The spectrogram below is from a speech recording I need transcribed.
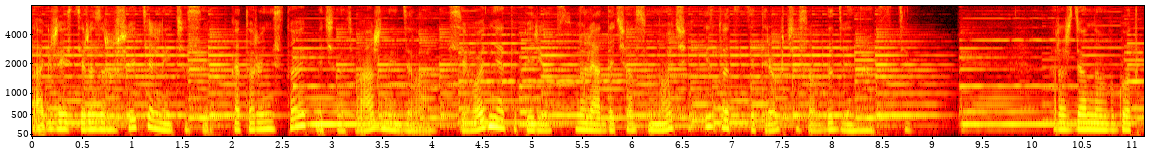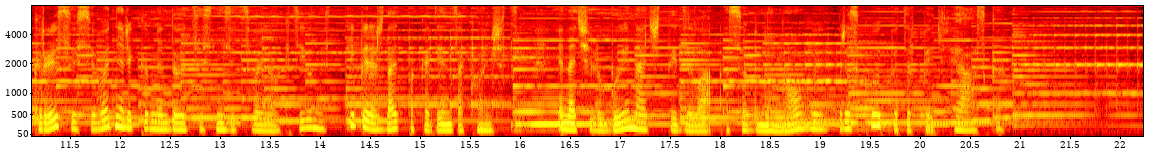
Также есть и разрушительные часы, в которые не стоит начинать важные дела. Сегодня это период с нуля до часу ночи и с 23 часов до 12. Рожденным в год крысы сегодня рекомендуется снизить свою активность и переждать, пока день закончится иначе любые начатые дела, особенно новые, рискуют потерпеть фиаско.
